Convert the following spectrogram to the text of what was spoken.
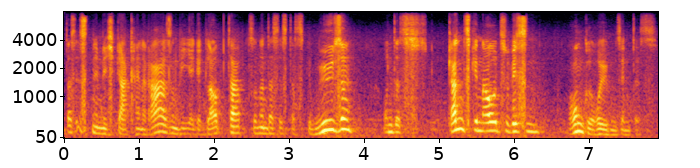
das ist nämlich gar kein Rasen, wie ihr geglaubt habt, sondern das ist das Gemüse und das ganz genau zu wissen, Runkelrüben sind es.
